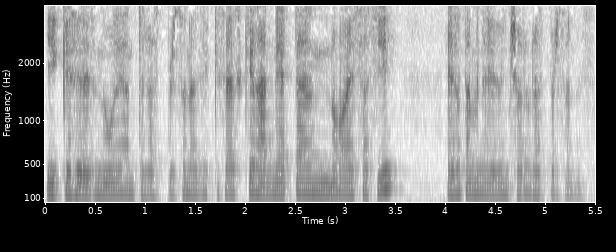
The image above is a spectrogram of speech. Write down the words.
y que se desnude ante las personas y que sabes que la neta no es así, eso también ayuda un chorro a las personas.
